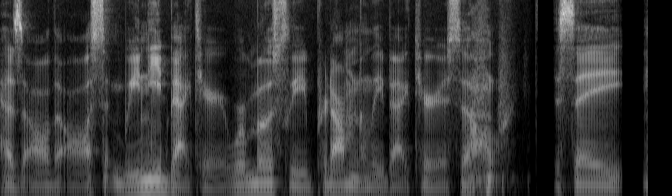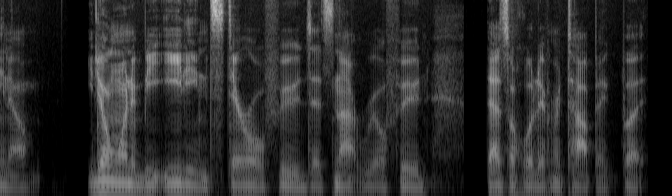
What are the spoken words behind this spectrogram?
has all the awesome. We need bacteria. We're mostly predominantly bacteria. So to say, you know, you don't want to be eating sterile foods. That's not real food. That's a whole different topic. But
